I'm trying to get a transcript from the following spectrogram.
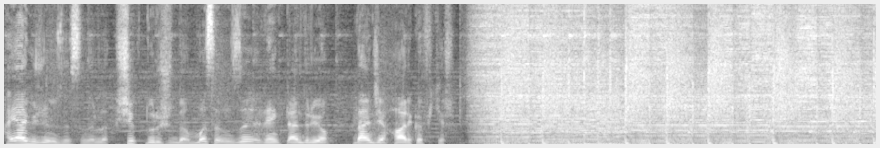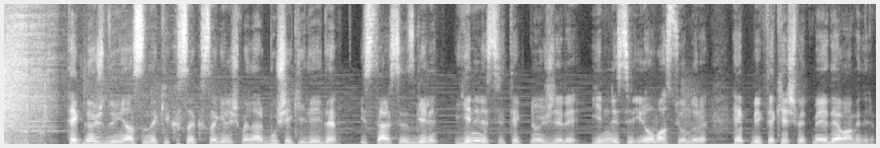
hayal gücünüzle sınırlı. Şık duruşu da masanızı renklendiriyor. Bence harika fikir. Teknoloji dünyasındaki kısa kısa gelişmeler bu şekildeydi. İsterseniz gelin yeni nesil teknolojileri, yeni nesil inovasyonları hep birlikte keşfetmeye devam edelim.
